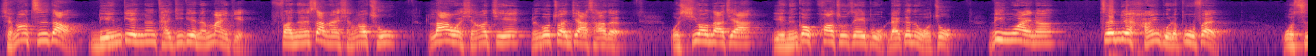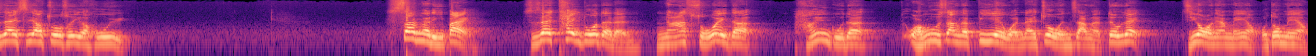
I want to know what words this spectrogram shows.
想要知道联电跟台积电的卖点，反而上来想要出拉我想要接能够赚价差的，我希望大家也能够跨出这一步来跟着我做。另外呢，针对航运股的部分，我实在是要做出一个呼吁。上个礼拜实在太多的人拿所谓的航运股的网络上的毕业文来做文章了，对不对？只有我娘没有，我都没有，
